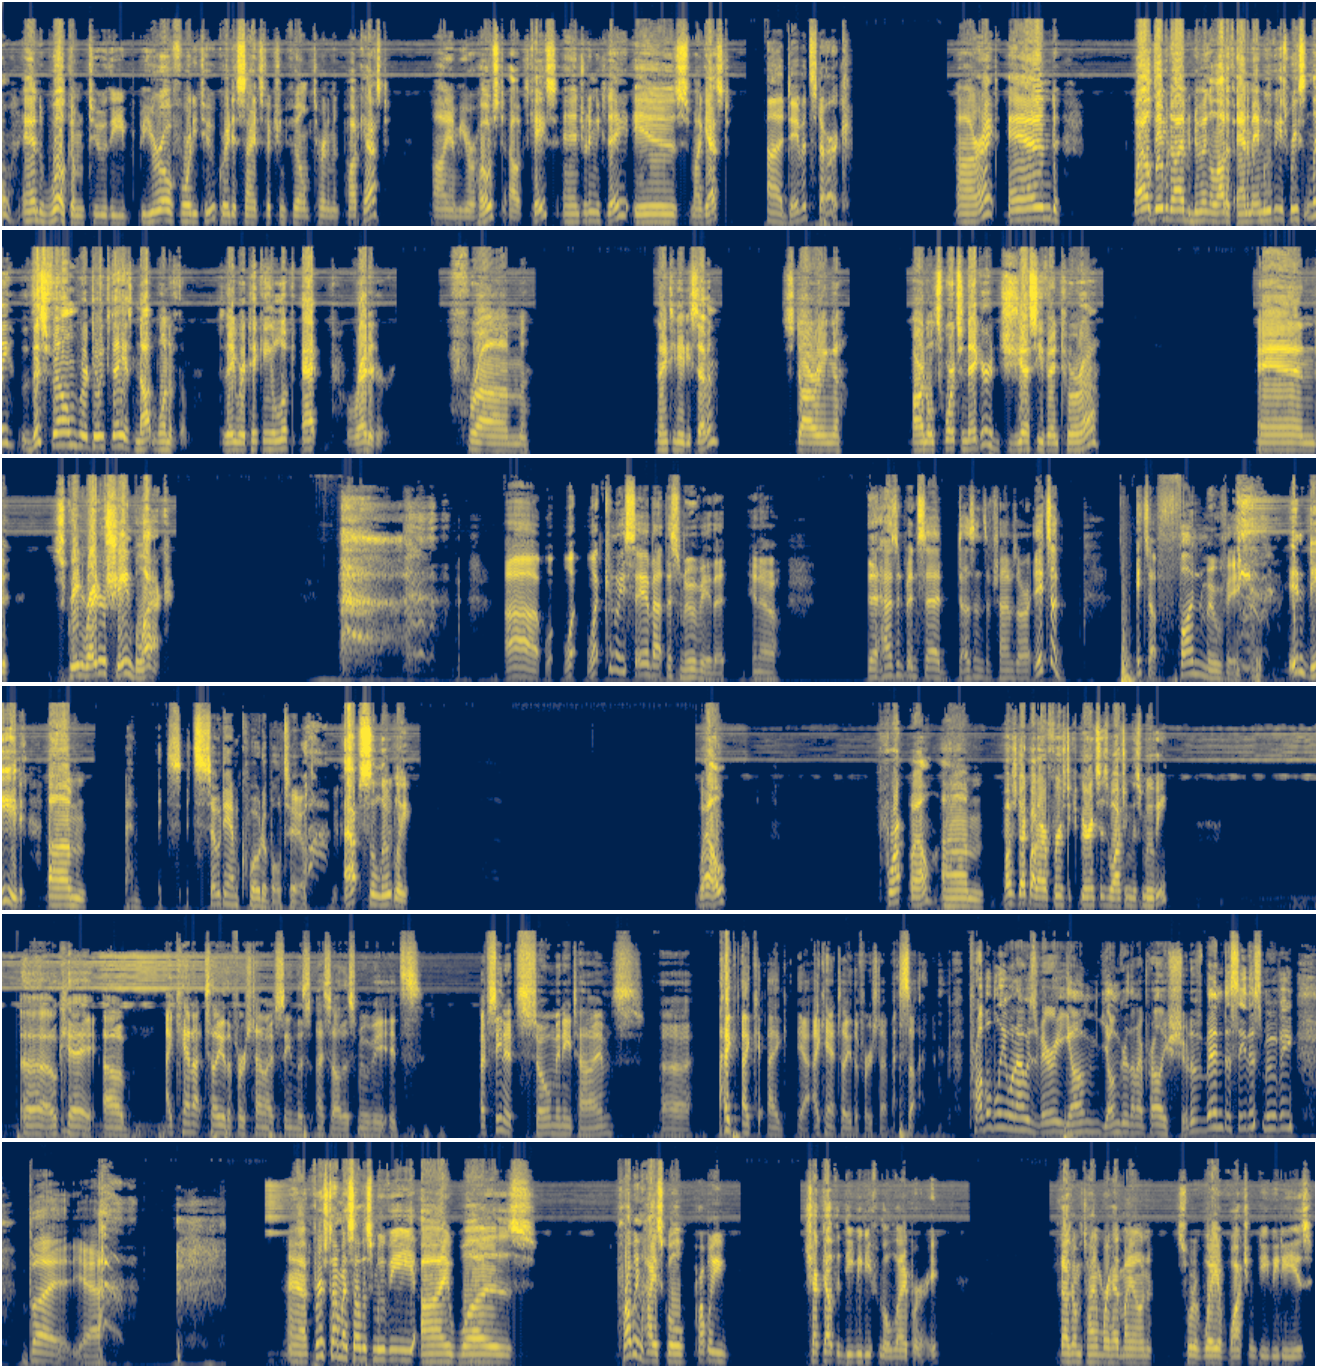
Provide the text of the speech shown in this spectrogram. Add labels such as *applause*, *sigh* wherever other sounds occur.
Hello, and welcome to the Bureau 42 Greatest Science Fiction Film Tournament podcast. I am your host, Alex Case, and joining me today is my guest. Uh, David Stark. Alright, and while David and I have been doing a lot of anime movies recently, this film we're doing today is not one of them. Today we're taking a look at Predator from 1987, starring Arnold Schwarzenegger, Jesse Ventura, and screenwriter Shane Black. *sighs* uh, what what can we say about this movie that you know that hasn't been said dozens of times already? It's a it's a fun movie. *laughs* Indeed. Um, and it's it's so damn quotable too. *laughs* absolutely. Well, for, well, um, let's talk about our first experiences watching this movie. Uh, okay. Um, I cannot tell you the first time I've seen this. I saw this movie. It's, I've seen it so many times. Uh, I, I, I, yeah, I can't tell you the first time I saw it. Probably when I was very young, younger than I probably should have been to see this movie. But yeah. *laughs* Uh, first time I saw this movie, I was probably in high school. Probably checked out the DVD from the library. That was around the time where I had my own sort of way of watching DVDs,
